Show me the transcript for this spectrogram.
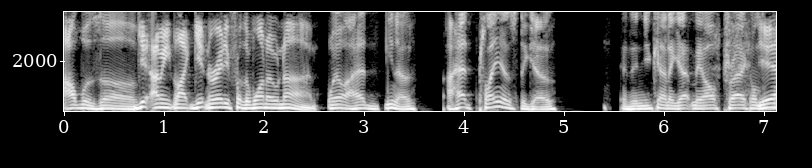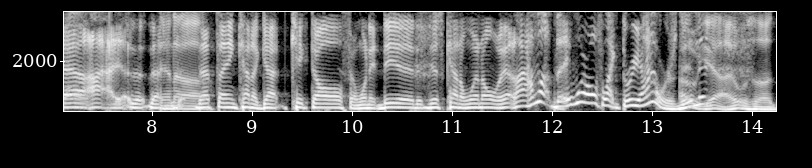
I was uh Get, I mean, like getting ready for the 109. well, I had you know I had plans to go, and then you kind of got me off track on the Yeah, bus. I, I, that, And, uh, that thing kind of got kicked off, and when it did, it just kind of went on. I, it went off like three hours, oh didn't it? yeah, it was a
